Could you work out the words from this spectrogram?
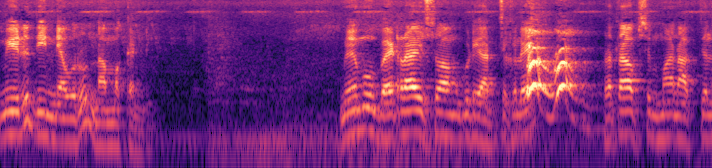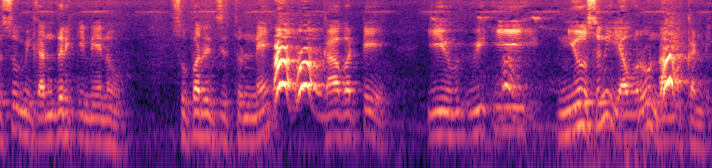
మీరు దీన్ని ఎవరు నమ్మకండి. మేము బెటరాయ స్వామి గుడి అర్చకులే. ప్రతాప్ సింహ నాకు తెలుసు. మీకు అందరికీ నేను సుపరిచితున్నే కాబట్టి ఈ ఈ న్యూస్ని ఎవరు నమ్మకండి.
